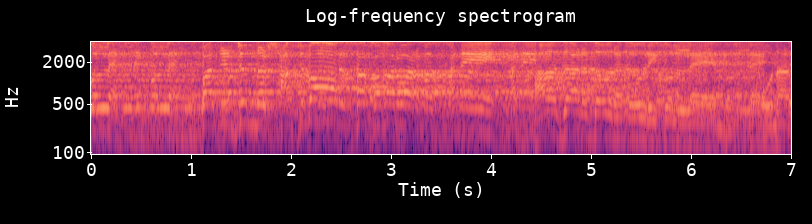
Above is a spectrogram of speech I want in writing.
করলেন। পানির জন্য সাতবার হাজার দৌড়াদৌড়ি করলেন। ওনার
